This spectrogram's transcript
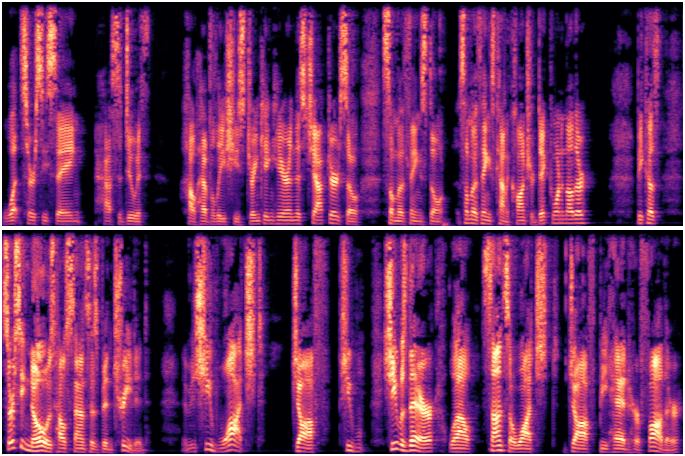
what Cersei's saying has to do with how heavily she's drinking here in this chapter. So some of the things don't, some of the things kind of contradict one another because Cersei knows how Sansa's been treated. I mean, she watched Joff. She she was there while Sansa watched Joff behead her father.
